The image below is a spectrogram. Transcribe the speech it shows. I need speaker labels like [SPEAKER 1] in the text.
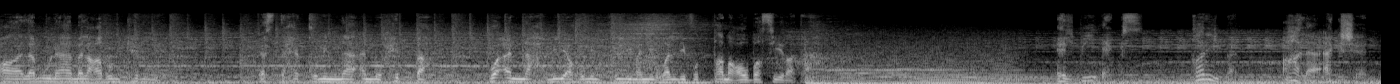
[SPEAKER 1] عالمنا ملعب كبير. يستحق منا أن نحبه وأن نحميه من كل من يغلف الطمع بصيرته. LBX قريبا على أكشن.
